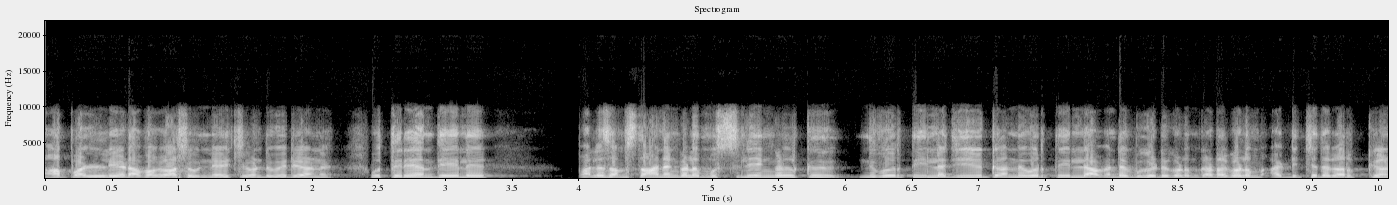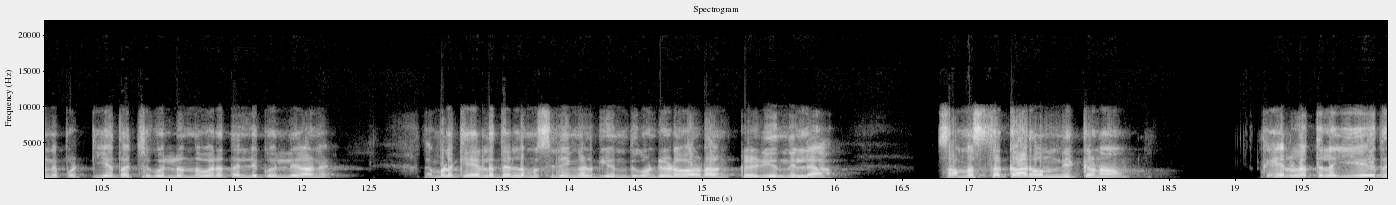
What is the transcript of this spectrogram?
ആ പള്ളിയുടെ അവകാശം ഉന്നയിച്ചുകൊണ്ട് വരികയാണ്. ഉത്തരേന്ത്യയിൽ പല സംസ്ഥാനങ്ങളും മുസ്ലിങ്ങൾക്ക് നിവൃത്തിയില്ല ജീവിക്കാൻ നിവൃത്തിയില്ല. അവന്റെ വീടുകളും കടകളും അടിച്ചു തകർക്കുകയാണ് പട്ടിയെ തച്ചു കൊല്ലുന്ന പോലെ തല്ലിക്കൊല്ലുകയാണ്. നമ്മളെ കേരളത്തിലുള്ള മുസ്ലിങ്ങൾക്ക് എന്തുകൊണ്ട് ഇടപെടാൻ കഴിയുന്നില്ല? സമസ്തക്കാർ ഒന്നിക്കണം. കേരളത്തിലെ ഏത്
